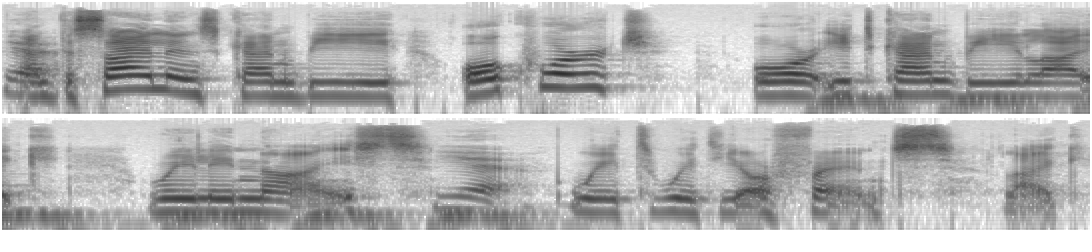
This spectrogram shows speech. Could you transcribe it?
and the silence can be awkward or it can be like really nice yeah. with with your friends, like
